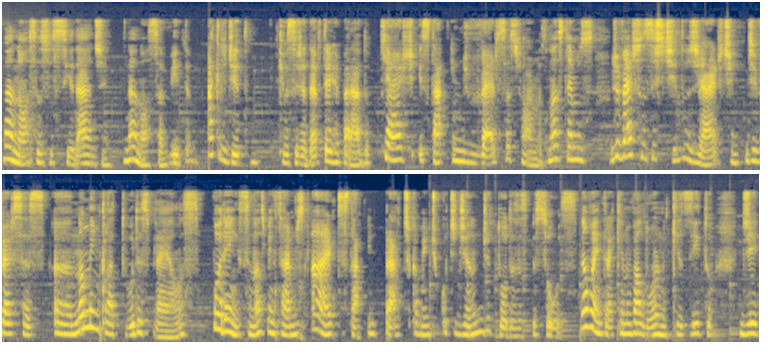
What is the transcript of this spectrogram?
na nossa sociedade, na nossa vida. Acredito que você já deve ter reparado que a arte está em diversas formas. Nós temos diversos estilos de arte, diversas uh, nomenclaturas para elas. Porém, se nós pensarmos, a arte está em praticamente o cotidiano de todas as pessoas. Não vou entrar aqui no valor, no quesito de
